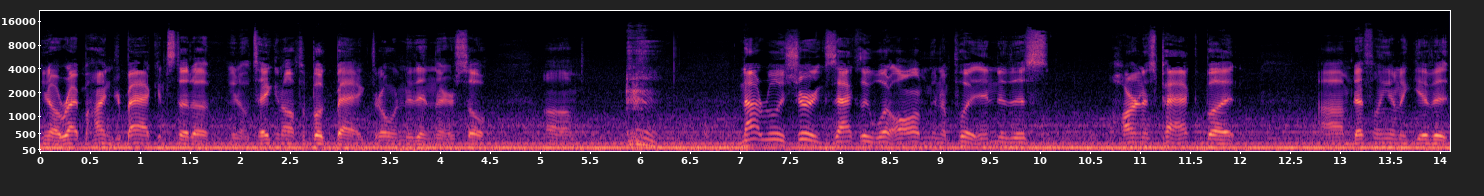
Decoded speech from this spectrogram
you know, right behind your back instead of, you know, taking off the book bag, throwing it in there. So, um, not really sure exactly what all I'm going to put into this harness pack, but I'm definitely going to give it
